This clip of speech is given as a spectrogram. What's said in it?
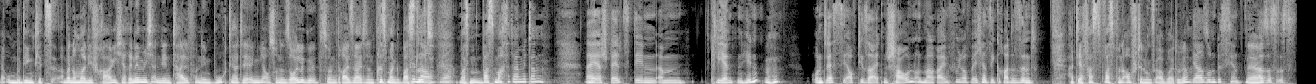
Ja, unbedingt. Jetzt aber nochmal die Frage. Ich erinnere mich an den Teil von dem Buch, der hat ja irgendwie auch so eine Säule, so eine Dreiseite, so ein Prisma gebastelt. Genau, ja. Was, was macht er damit dann? Naja, er stellt den ähm, Klienten hin. Mhm und lässt sie auf die Seiten schauen und mal reinfühlen, auf welcher sie gerade sind. Hat ja fast was von Aufstellungsarbeit, oder? Ja, so ein bisschen. Ja. Also es ist,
